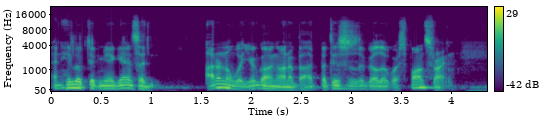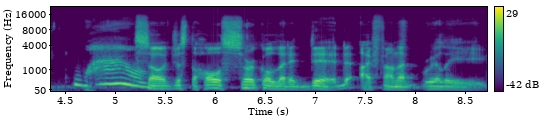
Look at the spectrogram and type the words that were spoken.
And he looked at me again and said, I don't know what you're going on about, but this is the girl that we're sponsoring. Wow. So just the whole circle that it did, I found that really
